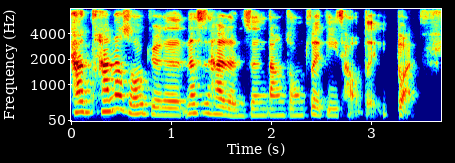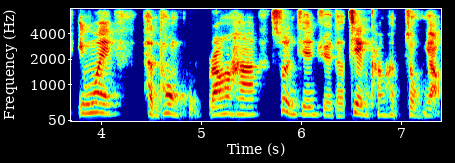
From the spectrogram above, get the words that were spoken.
他他那时候觉得那是他人生当中最低潮的一段，因为很痛苦。然后他瞬间觉得健康很重要，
